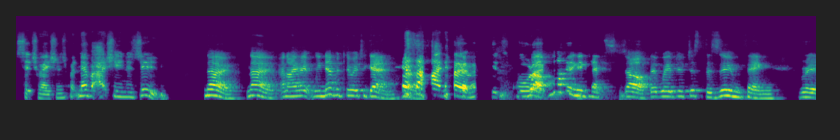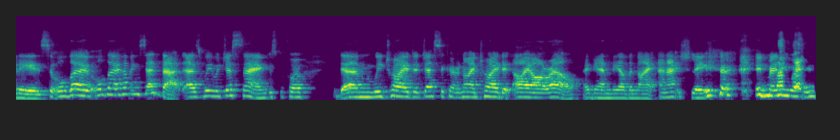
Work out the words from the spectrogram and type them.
situations, but never actually in a Zoom. No, no, and I hope we never do it again. No. I know. It's well, right. nothing against staff. We're just the Zoom thing really is. So although, although having said that, as we were just saying just before, um, we tried it, Jessica and I tried it IRL again the other night, and actually, in many ways,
